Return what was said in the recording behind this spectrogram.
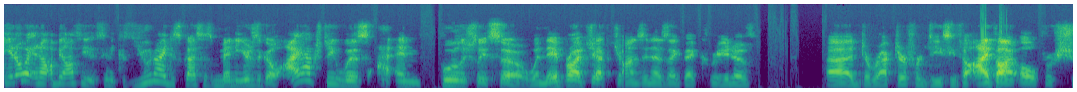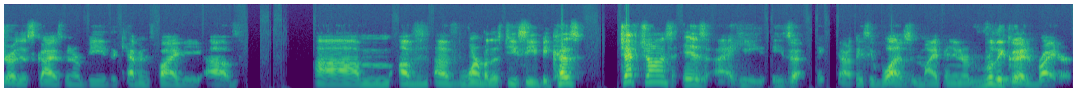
you know what? And I'll be honest with you, Cindy, because you and I discussed this many years ago. I actually was, and foolishly so, when they brought Jeff Johnson as like that creative uh, director for DC film, I thought, oh, for sure, this guy is going to be the Kevin Feige of um of of Warner Brothers DC because Jeff Johns is uh, he he's a or at least he was in my opinion a really good writer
